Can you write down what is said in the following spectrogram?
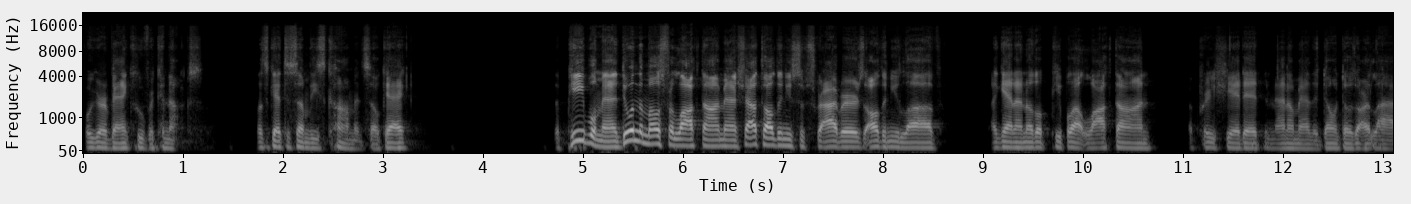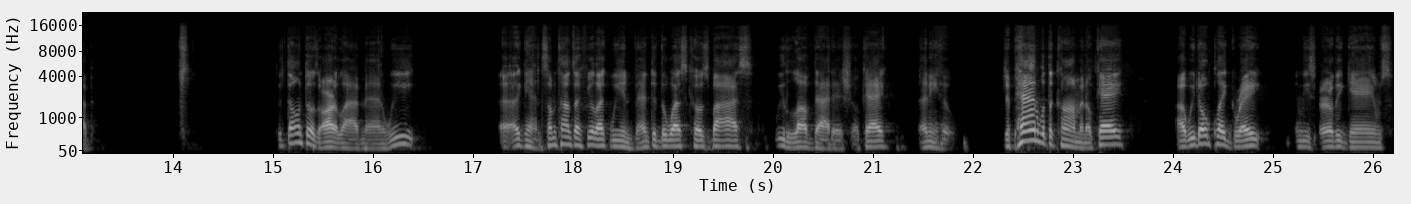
for your Vancouver Canucks. Let's get to some of these comments, okay? The people, man, doing the most for Locked On, man. Shout out to all the new subscribers, all the new love. Again, I know the people at Locked On appreciate it. Man, oh man, the Don't Doze Art Lab. The Don't Doze Art Lab, man. We, again, sometimes I feel like we invented the West Coast bias. We love that ish, okay? Anywho, Japan with the comment, okay? Uh, we don't play great in these early games,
